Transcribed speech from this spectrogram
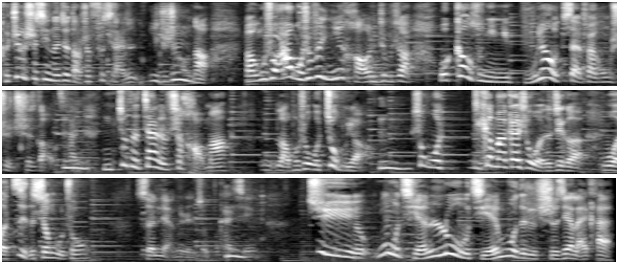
可这个事情呢，就导致夫妻俩就一直吵闹。老公说啊，我是为你好，你知不知道？我告诉你，你不要在办公室吃早餐，你就在家里吃好吗？老婆说我就不要，嗯，说我你干嘛干涉我的这个我自己的生物钟？所以两个人就不开心。据目前录节目的这个时间来看，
